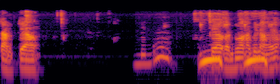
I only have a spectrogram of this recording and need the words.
ตำแจว แจวกับนัวครับพี่น้องเอ้ย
